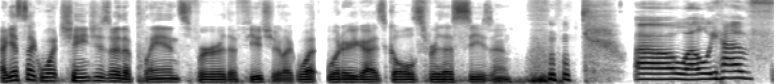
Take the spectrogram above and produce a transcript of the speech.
I guess like what changes are the plans for the future? Like what what are you guys goals for this season? Oh, well, we have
